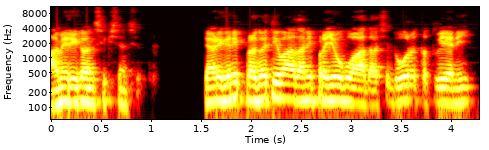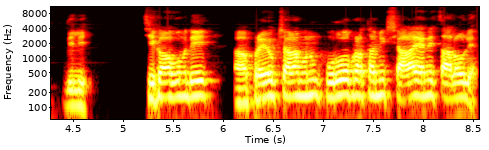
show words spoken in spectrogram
अमेरिकन शिक्षण क्षेत्र. या ठिकाणी प्रगतीवाद आणि प्रयोगवाद अशी दोन तत्वे यांनी दिली. शिकागोमध्ये प्रयोगशाळा म्हणून पूर्व प्राथमिक शाळा यांनी चालवल्या.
